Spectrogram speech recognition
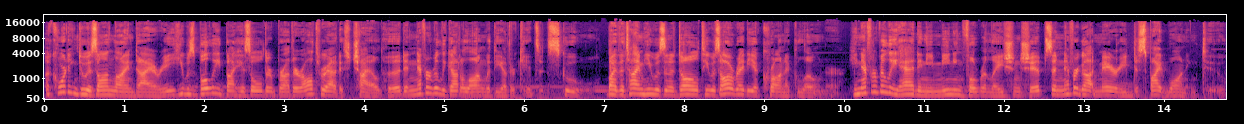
According to his online diary, he was bullied by his older brother all throughout his childhood and never really got along with the other kids at school. By the time he was an adult, he was already a chronic loner. He never really had any meaningful relationships and never got married despite wanting to.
